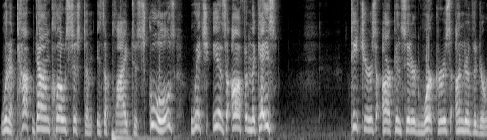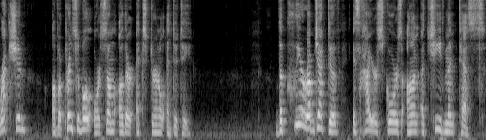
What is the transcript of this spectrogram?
When a top down closed system is applied to schools, which is often the case, Teachers are considered workers under the direction of a principal or some other external entity. The clear objective is higher scores on achievement tests.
